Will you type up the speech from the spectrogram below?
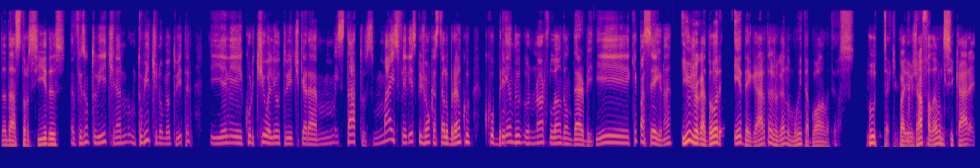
do, das torcidas. Eu fiz um tweet, né? Um tweet no meu Twitter e ele curtiu ali o tweet que era status mais feliz que o João Castelo Branco cobrindo o North London Derby. E que passeio, né? E o jogador Edgar tá jogando muita bola, Matheus. Puta que pariu, já falamos desse cara.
